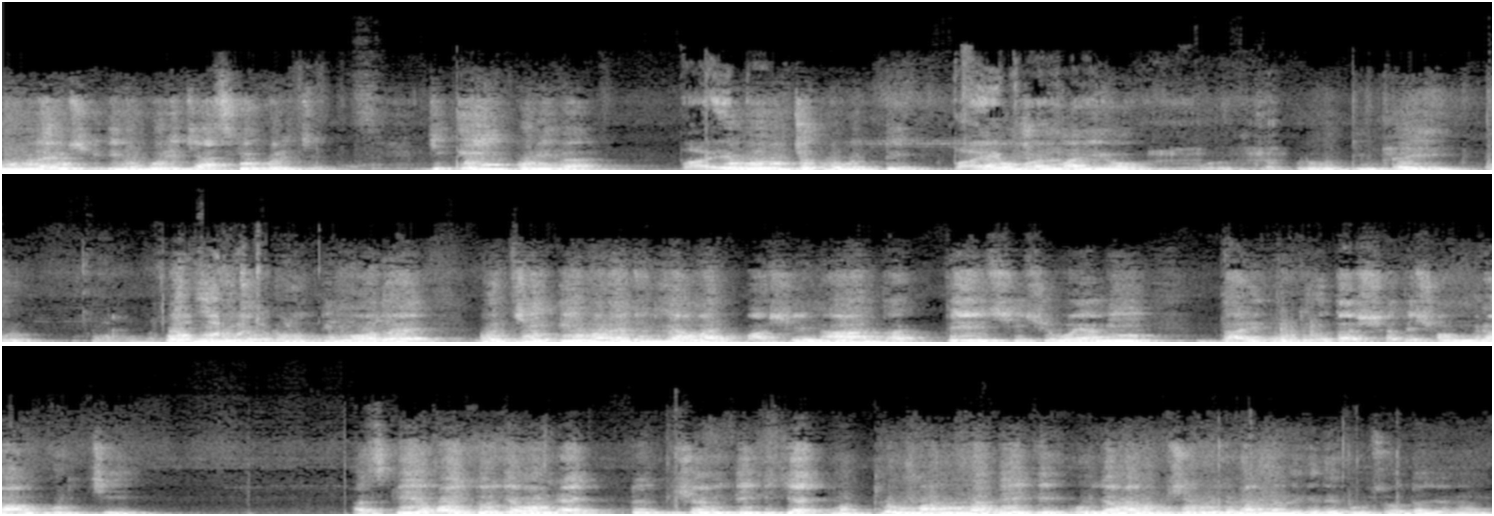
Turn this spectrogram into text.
মূল্যায়ন সেদিনও করেছে আজকেও করেছে। যে এই পরিবার পায়ে অরুণ চক্রবর্তী পায়ে এবং সম্মানীয় চক্রবর্তী দারিদ্রতার সাথে সংগ্রাম করছি। আজকে হয়তো যেমন একটা বিষয় আমি দেখেছি, একমাত্র মান্না দেখে, ওই যে আমার অফিসে রয়েছে মান্না দেখে দেখুন, শ্রদ্ধা জানান।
